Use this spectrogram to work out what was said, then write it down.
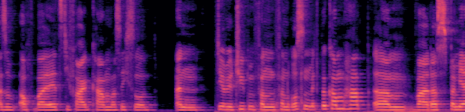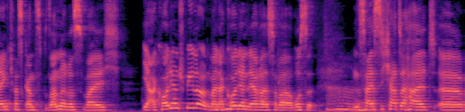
also auch weil jetzt die Frage kam, was ich so an Stereotypen von, von Russen mitbekommen habe, ähm, war das bei mir eigentlich was ganz Besonderes, weil ich ja Akkordeon spiele und mein mhm. Akkordeonlehrer ist aber Russe. Ah. Das heißt, ich hatte halt, äh,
